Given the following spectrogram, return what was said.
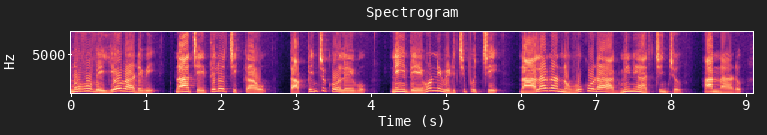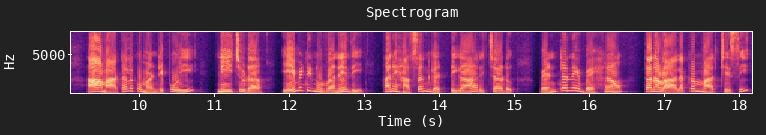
నువ్వు వెయ్యోవాడివి. నా చేతిలో చిక్కావు. తప్పించుకోలేవు. నీ దేవుణ్ణి విడిచిపుచ్చి నాలాగా నువ్వు కూడా అగ్నిని అర్చించు అన్నాడు. ఆ మాటలకు మండిపోయి నీచుడా ఏమిటి నువ్వనేది? అని హసన్ గట్టిగా అరిచాడు. వెంటనే బెహ్రాం తన వాలకం మార్చేసి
